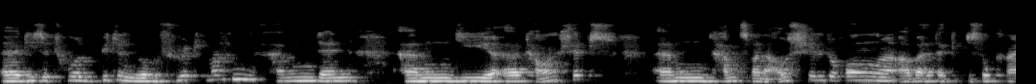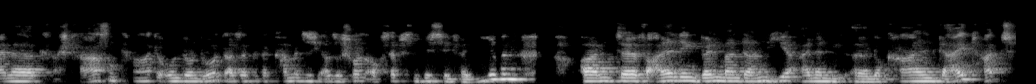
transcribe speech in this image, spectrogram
äh, diese Touren bitte nur geführt machen, ähm, denn ähm, die äh, Townships ähm, haben zwar eine Ausschilderung, aber da gibt es so keine Straßenkarte und, und, und. Also da kann man sich also schon auch selbst ein bisschen verlieren. Und äh, vor allen Dingen, wenn man dann hier einen äh, lokalen Guide hat,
